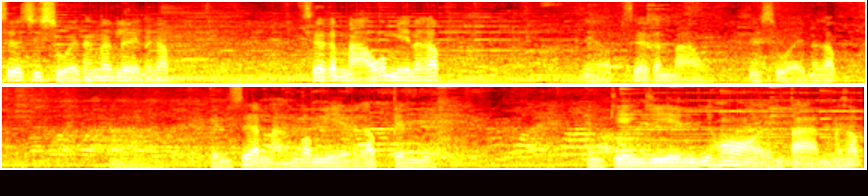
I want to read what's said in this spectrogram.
เสื้อสวยๆทั้งนั้นเลยนะครับ เสื้อกันหนาวก็มีนะครับนี่ครับเสื้อกันหนาวสวยๆนะครับเป็นเสื้อหนังก็มีนะครับเป็นกางเกงยีนยี่ห้อต่างๆนะครับ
